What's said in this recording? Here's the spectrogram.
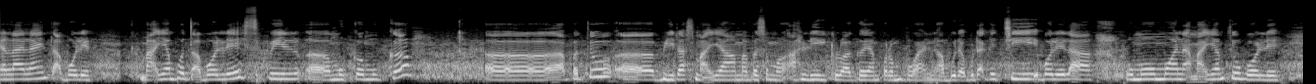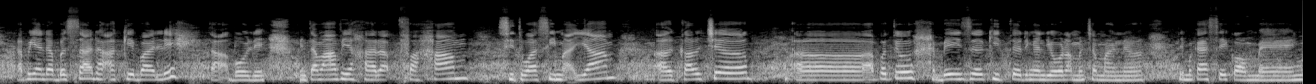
Yang lain-lain tak boleh. Mak Yam pun tak boleh spill uh, muka-muka uh, apa tu uh, biras mak yam apa semua. Ahli keluarga yang perempuan. Uh, budak-budak kecil boleh lah. Umur-umur anak mak yam tu boleh. Tapi yang dah besar dah akhir balik tak boleh. Minta maaf ya harap faham situasi mak yam. Uh, culture uh, apa tu beza kita dengan dia orang macam mana. Terima kasih komen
